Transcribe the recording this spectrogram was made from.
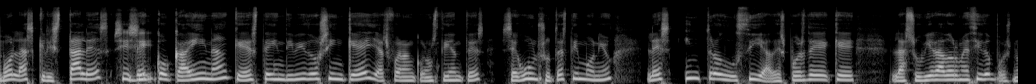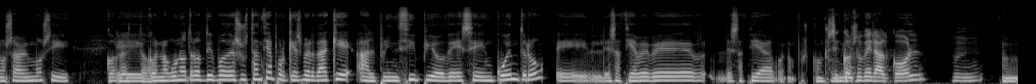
bolas, cristales de cocaína que este individuo, sin que ellas fueran conscientes, según su testimonio, les introducía. Después de que las hubiera adormecido, pues no sabemos si, eh, con algún otro tipo de sustancia, porque es verdad que al principio de ese encuentro eh, les hacía beber, les hacía, bueno, pues consumir. Sin consumir alcohol. Mm.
